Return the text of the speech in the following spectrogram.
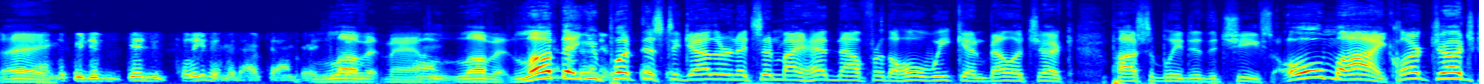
Hey. Uh, look what he did, did in Cleveland without Tom Brady. Love So, it, man. um, Love it. Love that you put this together, and it's in my head now for the whole weekend. Belichick possibly to the Chiefs. Oh my, Clark Judge.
